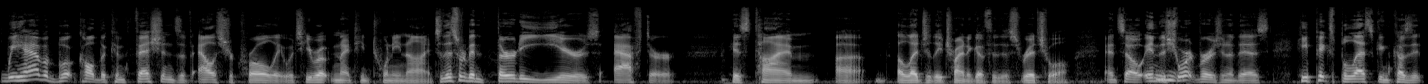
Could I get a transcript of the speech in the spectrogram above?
we have a book called The Confessions of Aleister Crowley, which he wrote in 1929. So this would have been 30 years after his time uh, allegedly trying to go through this ritual. And so in the Mhm. short version of this, he picks Boleskine because it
